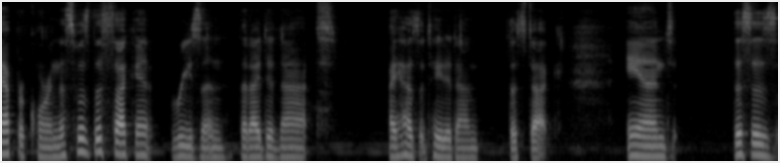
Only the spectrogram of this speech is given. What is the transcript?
Capricorn, this was the second reason that I did not, I hesitated on this deck. And this is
